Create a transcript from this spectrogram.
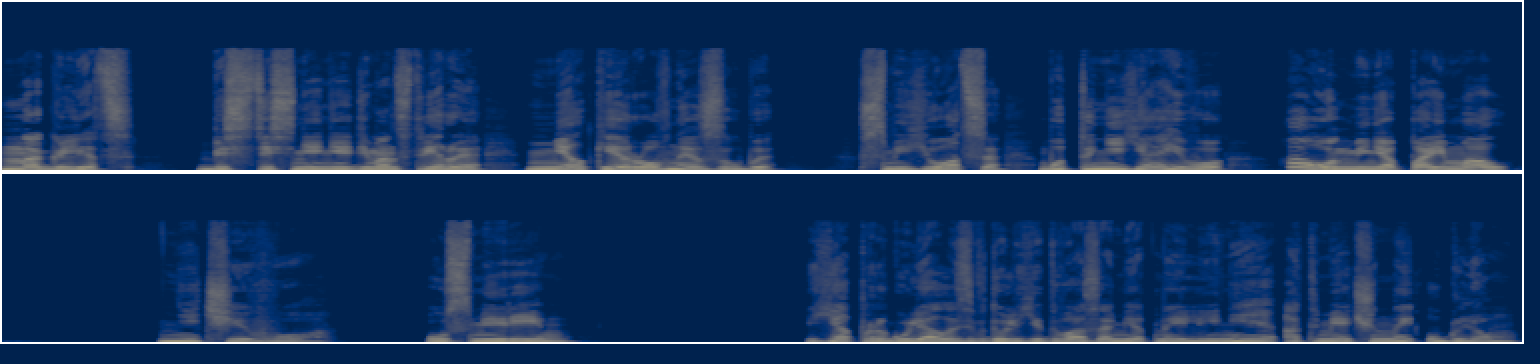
Наглец, без стеснения демонстрируя мелкие ровные зубы. Смеется, будто не я его, а он меня поймал. Ничего, усмирим. Я прогулялась вдоль едва заметной линии, отмеченной углем.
